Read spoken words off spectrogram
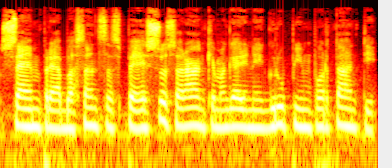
sempre abbastanza spesso, sarà anche magari nei gruppi importanti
